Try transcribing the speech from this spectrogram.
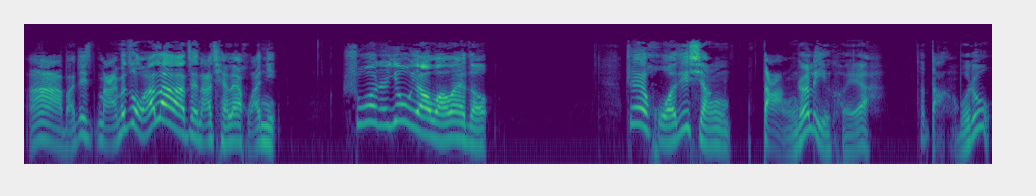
啊，把这买卖做完了，再拿钱来还你。说着又要往外走。这伙计想挡着李逵啊，他挡不住。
